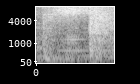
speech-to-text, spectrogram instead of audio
más.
